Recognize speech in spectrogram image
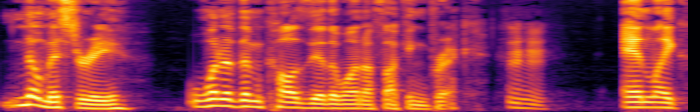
no mystery. One of them calls the other one a fucking prick. Mm-hmm. And like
